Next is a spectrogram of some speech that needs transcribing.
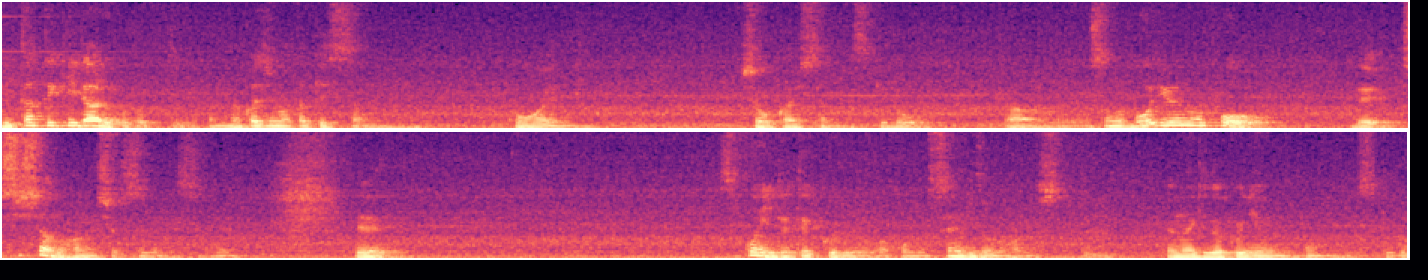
利他的であることっていう中島武さんの講演紹介したんですけどあのそのボリューム4で死者の話をするんですよね。でそこに出てくるのがこの先祖の話っていう柳田国夫の本なんですけど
